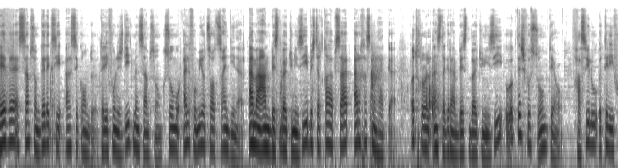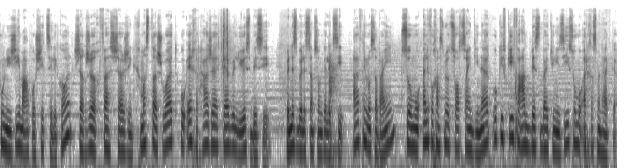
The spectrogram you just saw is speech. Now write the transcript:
هذا السامسونج Galaxy A52 تليفون جديد من سامسونج سومه 1199 دينار. أما عند Best Buy Tunisie باش تلقاها بسعر أرخص من هكا. ادخلوا الانستغرام Best Buy Tunisie واكتشفوا السوم تاعو. حصيلوا التليفون يجي مع pochette silicone chargeur fast charging 15 واط وآخر حاجة câble USB-C بالنسبة للسامسونج Galaxy A72 سومو 1599 دينار وكيف كيف عند Best Buy Tunisie سومو أرخص من هكا.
